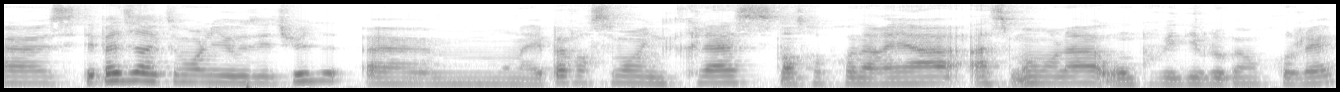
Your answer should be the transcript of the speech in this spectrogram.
Euh, C'était pas directement lié aux études. Euh, on n'avait pas forcément une classe d'entrepreneuriat à ce moment-là où on pouvait développer un projet.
